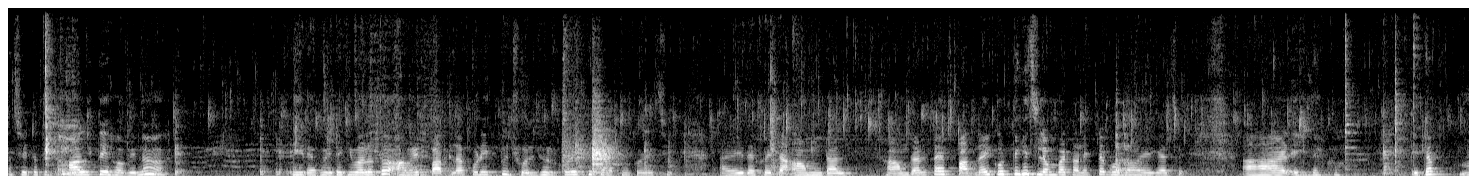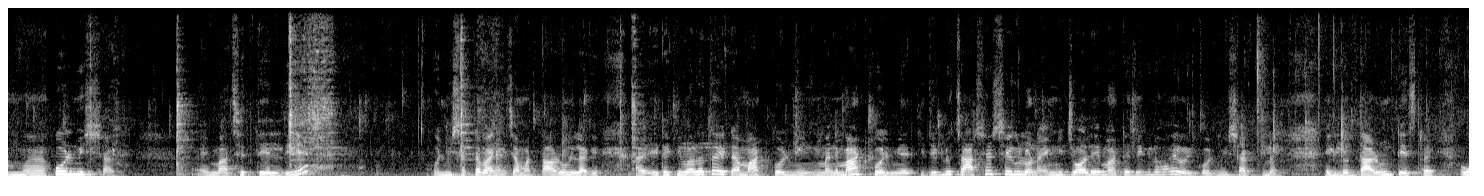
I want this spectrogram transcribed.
আচ্ছা এটা তো ঢালতে হবে না? এই দেখো, এটা কি বলো তো আমের পাতলা করে একটু ঝোল ঝোল করে একটু চাটনি করেছি। আর এই দেখো, এটা আম ডাল। আম ডালটা পাতলাই করতে গেছিলাম বাট অনেকটা ঘন হয়ে গেছে। আর এই দেখো এটা উম, কলমির শাক। এই মাছের তেল দিয়ে কলমি শাকটা বানিয়েছি আমার দারুণ লাগে। আর এটা কি বলো তো এটা মাঠ কলমি মানে মাঠ কলমি আর কি যেগুলো চাষের সেগুলো না এমনি জলে মাঠে যেগুলো হয় ওই কলমি শাকগুলো এগুলো দারুণ টেস্ট হয়। ও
